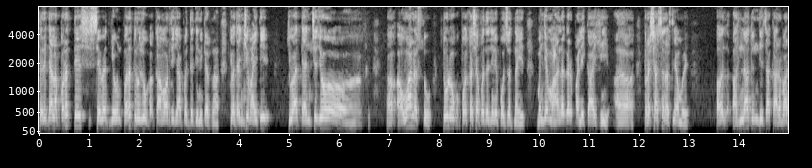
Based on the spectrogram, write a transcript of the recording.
तरी त्याला परत ते सेवेत घेऊन परत रुजू कामावरती ज्या पद्धतीने करणं किंवा त्यांची माहिती किंवा त्यांचे जो अहवाल असतो तो लोक प- कशा पद्धतीने पोहोचत नाहीत? म्हणजे महानगरपालिका ही प्रशासन असल्यामुळे अ अधनाधुंदीचा कारभार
